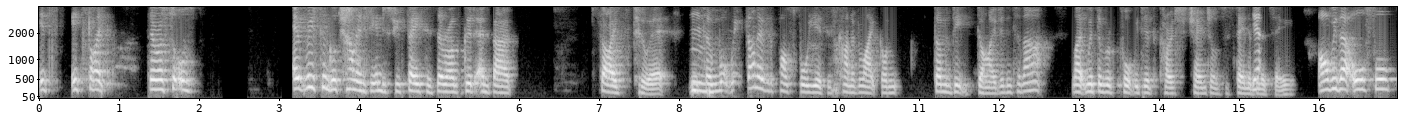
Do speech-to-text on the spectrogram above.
it's it's like there are sort of every single challenge the industry faces, there are good and bad sides to it. And so what we've done over the past four years is kind of like gone done a deep dive into that. Like with the report we did, the Courage to Change on Sustainability. Are we that awful?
